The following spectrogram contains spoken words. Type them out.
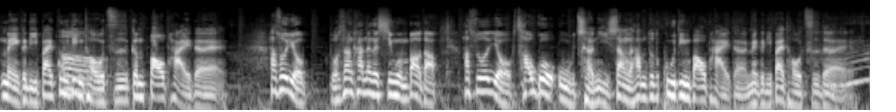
每个礼拜固定投资跟包牌的、欸？哎，他说有，我上看那个新闻报道，他说有超过五成以上的，他们都是固定包牌的，每个礼拜投资的、欸。哎。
